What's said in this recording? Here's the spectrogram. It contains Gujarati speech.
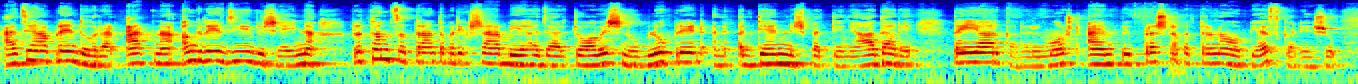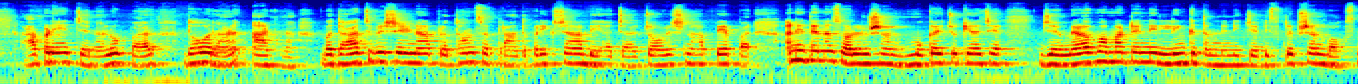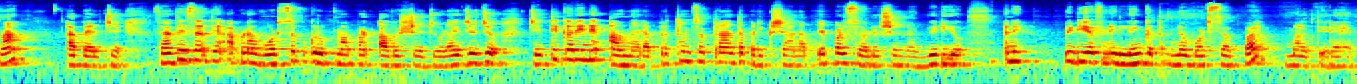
આજે આપણે ધોરણ આઠના અંગ્રેજી વિષયના પ્રથમ સત્રાંત પરીક્ષા બે હજાર ચોવીસનું બ્લુ પ્રિન્ટ અને અધ્યયન નિષ્પત્તિને આધારે તૈયાર કરેલ મોસ્ટ આઈએમપી પ્રશ્નપત્રનો અભ્યાસ કરીશું. આપણે ચેનલ ઉપર ધોરણ આઠના બધા જ વિષયના પ્રથમ સત્રાંત પરીક્ષા બે હજાર ચોવીસના પેપર અને તેના સોલ્યુશન મુકાઈ ચૂક્યા છે. જે મેળવવા માટેની લિંક તમને નીચે ડિસ્ક્રિપ્શન બોક્સમાં આપેલ છે. સાથે સાથે આપણા વોટ્સઅપ ગ્રુપમાં પણ અવશ્ય જોડાઈ જજો. જેથી કરીને આવનારા પ્રથમ સત્રાંત પરીક્ષાના પેપર, સોલ્યુશનના વીડિયો અને પીડીએફની લિંક તમને વોટ્સઅપ પર મળતી રહે.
